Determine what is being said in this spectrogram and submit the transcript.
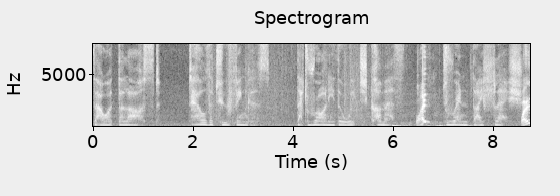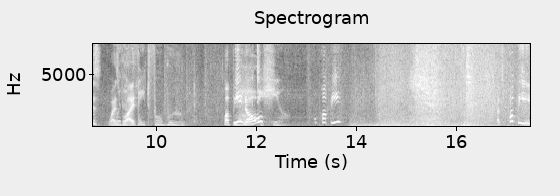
thou art the last. Tell the two fingers that Ranni the witch cometh Blood? to rend thy flesh Why is why is with blood? a fateful wound Puppy, no. to heal. Oh, puppy. That's puppy.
